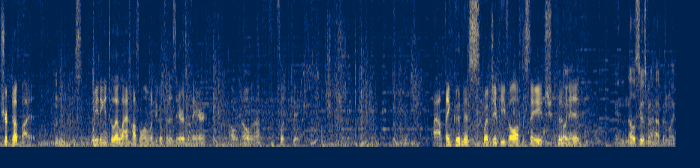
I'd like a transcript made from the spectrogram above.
tripped up by it. Mhm. Just waiting until that last possible moment to go for the zero the nair. Oh no, not flip kick. Wow, thank goodness WebJP fell off the stage. Could have Oh, been yeah. it. And now let's see what's gonna happen. Like,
